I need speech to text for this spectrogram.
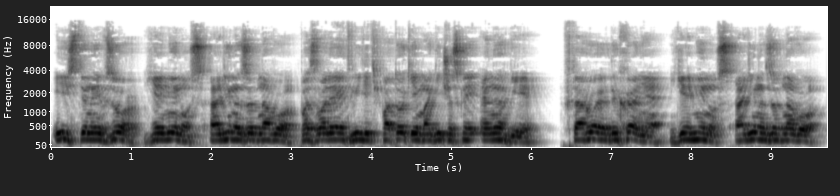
Истинный взор Е- один из одного позволяет видеть потоки магической энергии. Второе дыхание Е- один из одного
